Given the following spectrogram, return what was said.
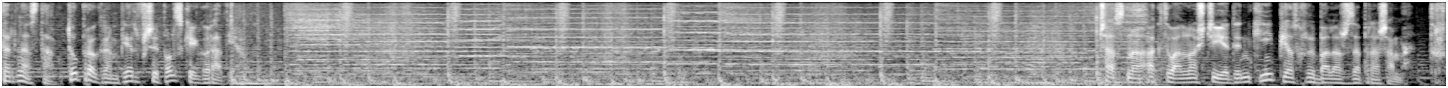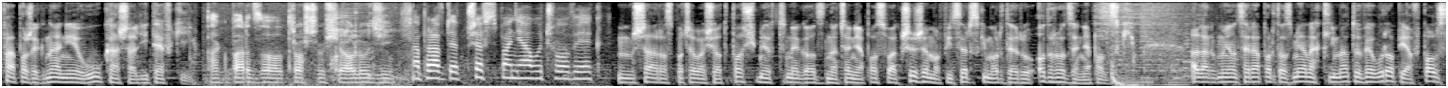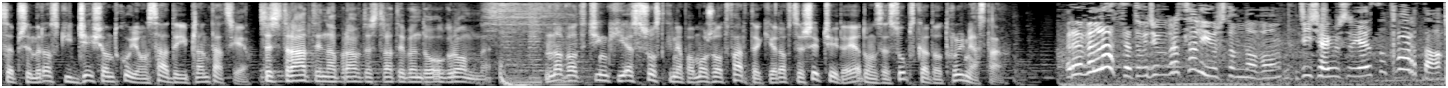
14. Tu program pierwszy Polskiego Radia. Czas na aktualności jedynki. Piotr Balasz, zapraszam. Trwa pożegnanie Łukasza Litewki. Tak bardzo troszczył się o ludzi. Naprawdę przewspaniały człowiek. Msza rozpoczęła się od pośmiertnego odznaczenia posła Krzyżem Oficerskim Orderu Odrodzenia Polski. Alarmujący raport o zmianach klimatu w Europie, a w Polsce przymrozki dziesiątkują sady i plantacje. Te straty, naprawdę straty będą ogromne. Nowe odcinki S6 na Pomorzu otwarte. Kierowcy szybciej dojadą ze Słupska do Trójmiasta. Rewelacja, to będziemy wracali już tą nową. Dzisiaj już jest otwarta.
